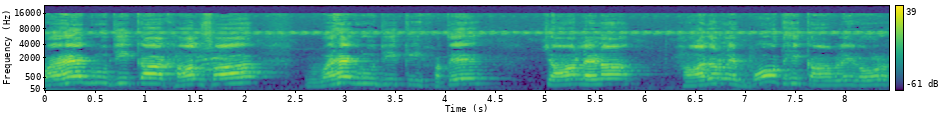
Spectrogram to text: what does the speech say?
ਵਾਹਿਗੁਰੂ ਜੀ ਕਾ ਖਾਲਸਾ, ਵਾਹਿਗੁਰੂ ਜੀ ਕੀ ਫਤਿਹ। ਚਾਰ ਲੈਣਾ ਹਾਜ਼ਰ ਨੇ ਬਹੁਤ ਹੀ ਕਾਬਲੇ ਗੌਰ।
